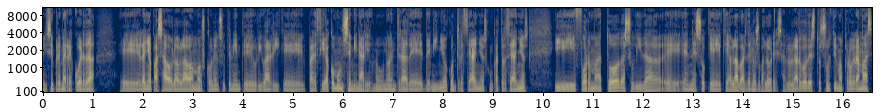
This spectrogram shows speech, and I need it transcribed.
Y siempre me recuerda Eh, el año pasado lo hablábamos con el subteniente Uribarri, que parecía como un seminario, ¿no? Uno entra de, niño con 13 años, con 14 años, y forma toda su vida eh, en eso que, que, hablabas, de los valores. A lo largo de estos últimos programas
